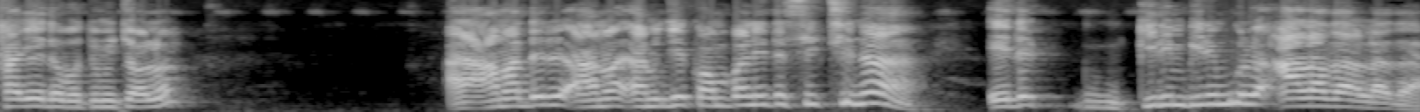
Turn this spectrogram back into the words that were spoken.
সাজিয়ে দেবো তুমি চলো। আর আমাদের আমি যে কোম্পানিতে শিখছি না এদের ক্রিম ফিরিমগুলো আলাদা আলাদা।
